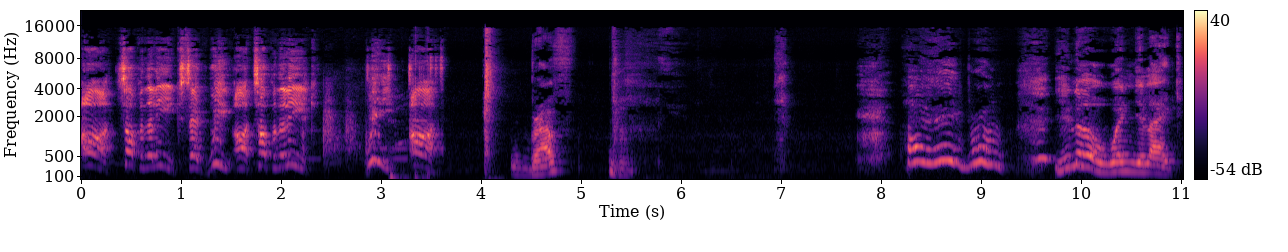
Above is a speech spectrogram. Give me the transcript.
are top of the league. Said we are top of the league. We are. Bruv. Hey, bro. You know when you're like,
